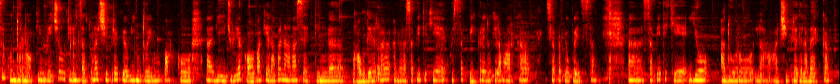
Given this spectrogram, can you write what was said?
Sul contorno occhi invece ho utilizzato una cipria che ho vinto in un pacco eh, di Giulia Cova che è la Banana Setting Powder. Allora sapete che è questa qui, credo che la marca sia proprio questa. Uh, sapete che io adoro la cipria della becca?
